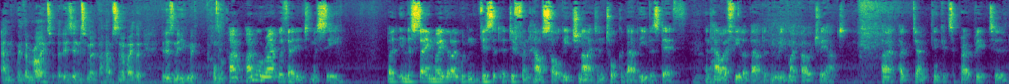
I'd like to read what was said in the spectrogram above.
and with a writer that is intimate, perhaps in a way that it isn't even with Paul I'm I'm all right with that intimacy, but in the same way that I wouldn't visit a different household each night and talk about Eva's death and how I feel about it and read my poetry out. I, I don't think it's appropriate to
